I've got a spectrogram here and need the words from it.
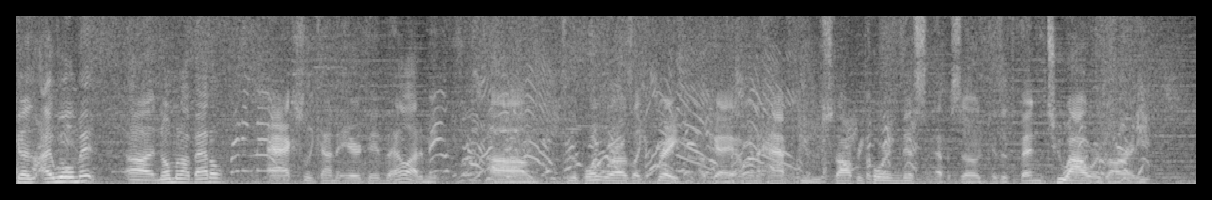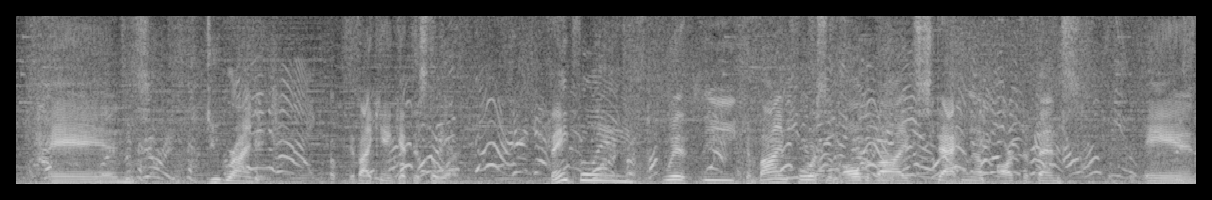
Because I will admit, uh, battle actually kind of irritated the hell out of me. Um, to the point where I was like, great, okay, I'm going to have to stop recording this episode because it's been two hours already and do grinding if I can't get this to work. Thankfully, with the combined force of all the vibes stacking up Arc Defense and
